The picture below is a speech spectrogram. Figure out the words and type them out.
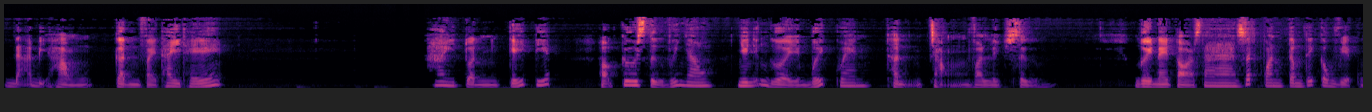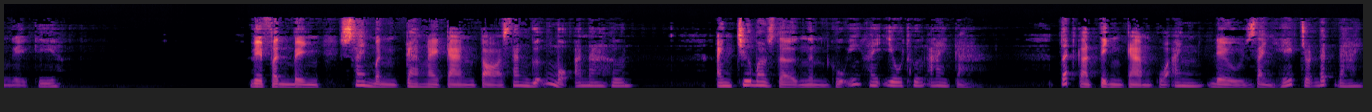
đã bị hỏng cần phải thay thế. Hai tuần kế tiếp, họ cư xử với nhau như những người mới quen, thận trọng và lịch sử. Người này tỏ ra rất quan tâm tới công việc của người kia. Về phần mình, Simon càng ngày càng tỏ ra ngưỡng mộ Anna hơn. Anh chưa bao giờ ngần gũi hay yêu thương ai cả. Tất cả tình cảm của anh đều dành hết cho đất đai.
